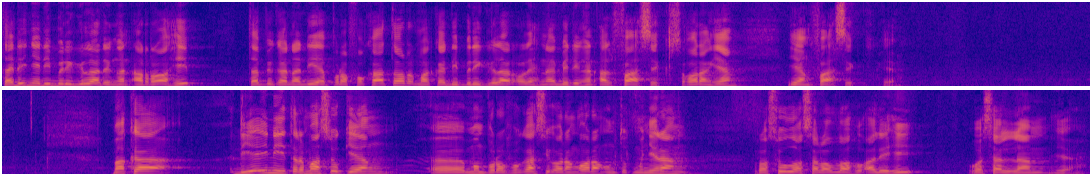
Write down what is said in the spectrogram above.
Tadinya diberi gelar dengan Ar-Rahib, tapi karena dia provokator maka diberi gelar oleh Nabi dengan Al-Fasik, seorang yang yang fasik ya. Maka dia ini termasuk yang e, memprovokasi orang-orang untuk menyerang Rasulullah sallallahu alaihi wasallam ya.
